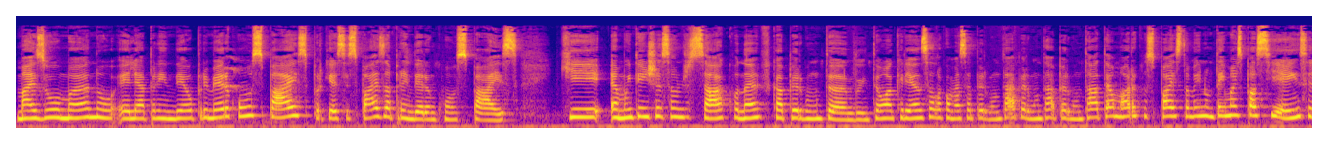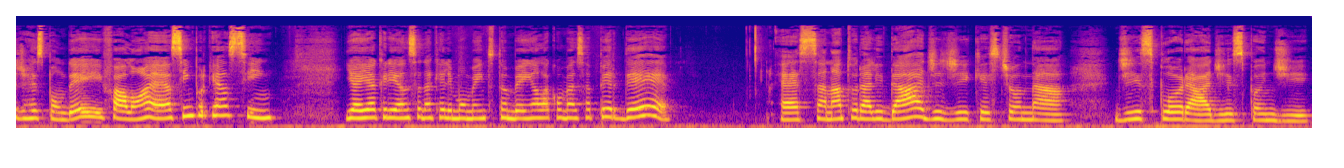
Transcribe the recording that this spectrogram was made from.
Mas o humano, ele aprendeu primeiro com os pais, porque esses pais aprenderam com os pais que é muita encheção de saco, né? Ficar perguntando. Então a criança ela começa a perguntar, perguntar, perguntar, até uma hora que os pais também não têm mais paciência de responder e falam: ah, é assim porque é assim. E aí a criança naquele momento também ela começa a perder essa naturalidade de questionar, de explorar, de expandir.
